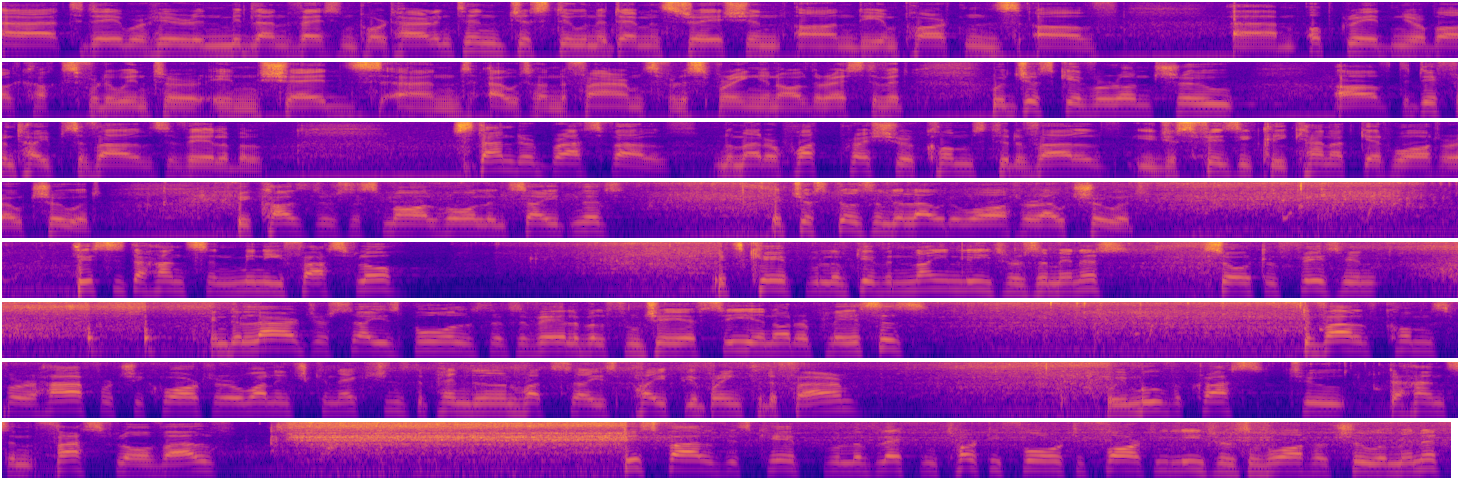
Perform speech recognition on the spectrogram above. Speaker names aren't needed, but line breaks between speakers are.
Uh, today we're here in Midland Vet in Portarlington just doing a demonstration on the importance of um, upgrading your ball cocks for the winter in sheds and out on the farms for the spring and all the rest of it. We'll just give a run through of the different types of valves available. Standard brass valve, no matter what pressure comes to the valve, you just physically cannot get water out through it. Because there's a small hole inside in it, it just doesn't allow the water out through it. This is the Hansen Mini Fast Flow. It's capable of giving 9 litres a minute, so it'll fit in in the larger size bowls that's available from JFC and other places. The valve comes for a half or three quarter or one inch connections depending on what size pipe you bring to the farm. We move across to the Hansen fast flow valve. This valve is capable of letting 34 to 40 litres of water through a minute.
